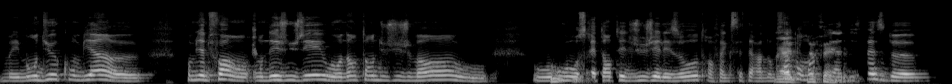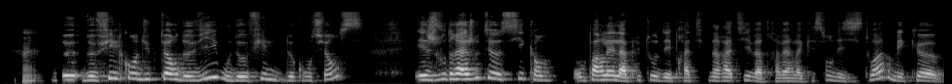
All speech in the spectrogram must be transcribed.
mais mon Dieu, combien, euh, combien de fois on, est jugé ou on entend du jugement ou, ou, on serait tenté de juger les autres, enfin, etc. Donc, ça, pour moi, c'est une espèce de, de, fil conducteur de vie ou de fil de conscience. Et je voudrais ajouter aussi, quand on parlait là plutôt des pratiques narratives à travers la question des histoires, mais que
